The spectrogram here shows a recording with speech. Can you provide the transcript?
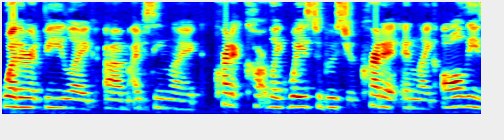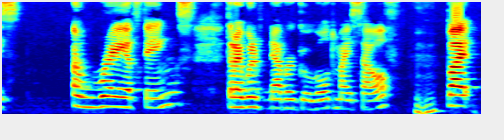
whether it be like um, I've seen like credit card, like ways to boost your credit, and like all these array of things that I would have never Googled myself. Mm-hmm. But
